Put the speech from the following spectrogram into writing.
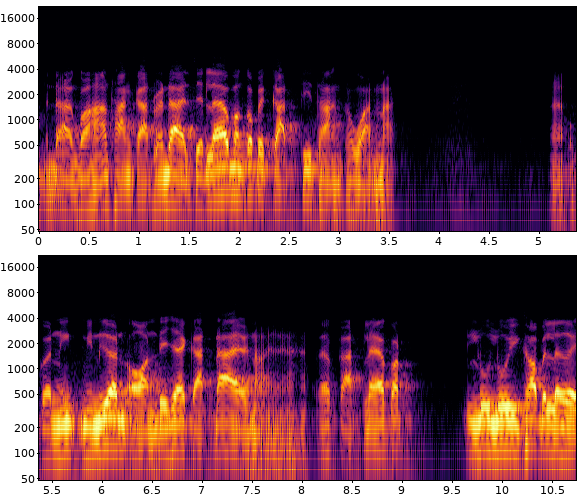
ไม่ได้ก็หาทางกัดไม่ได้ เสร็จแล้วมันก็ไปกัดที่ทางทวารหนักนะก็นี้มีเนื้ออ่อนที่ใช้กัดได้หน่อยนะแล้วกัดแล้วก็ลุยๆเข้าไปเลย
